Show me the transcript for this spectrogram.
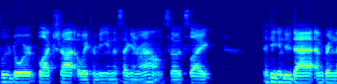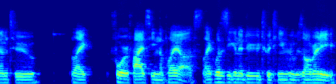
Lu Dort black shot away from being in the second round. So it's like if he can do that and bring them to like four or five seed in the playoffs, like what is he gonna do to a team who was already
